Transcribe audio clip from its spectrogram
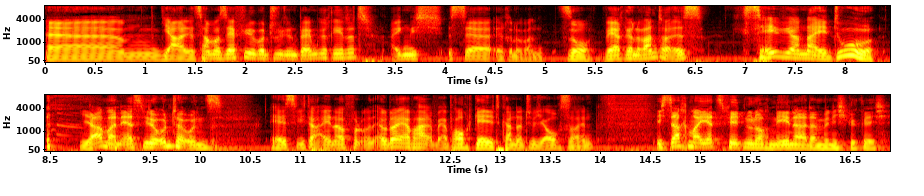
Ähm, ja, jetzt haben wir sehr viel über Julian Bam geredet. Eigentlich ist er irrelevant. So, wer relevanter ist, Xavier Naidoo. Ja, Mann, er ist wieder unter uns. Er ist wieder einer von uns. Oder er, er braucht Geld, kann natürlich auch sein. Ich sag mal, jetzt fehlt nur noch Nena, dann bin ich glücklich.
